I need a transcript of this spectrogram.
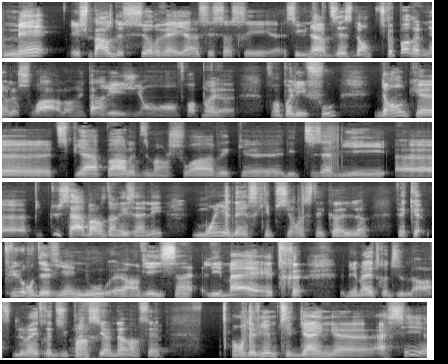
Mais et je parle de surveillance, c'est ça, c'est 1h10, euh, donc tu ne peux pas revenir le soir. On est en région, on ne fera, pas fera pas les fous. Donc, euh, petit Pierre part le dimanche soir avec euh, des petits amis. puis plus ça avance dans les années, moins il y a d'inscriptions à cette école-là. Fait que plus on devient, nous, en vieillissant, les maîtres, les maîtres du loft, le maître du pensionnat, en fait. On devient une petite gang assez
